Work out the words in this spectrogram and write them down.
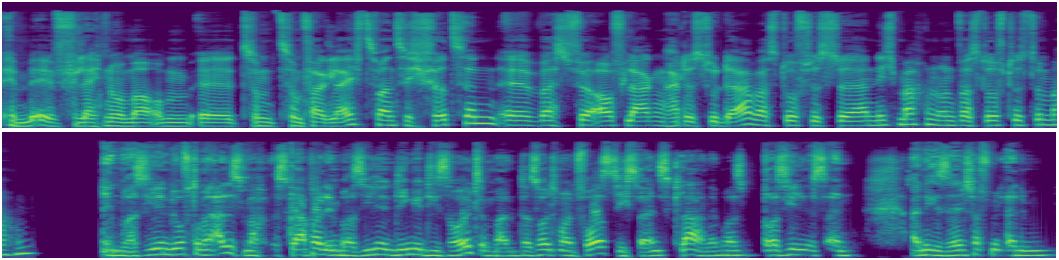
Ähm, äh, vielleicht nur mal um äh, zum, zum Vergleich 2014, äh, was für Auflagen hattest du da? Was durftest du da nicht machen und was durftest du machen? In Brasilien durfte man alles machen. Es gab halt in Brasilien Dinge, die sollte man, da sollte man vorsichtig sein, ist klar. Ne? Brasilien ist ein, eine Gesellschaft mit einem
